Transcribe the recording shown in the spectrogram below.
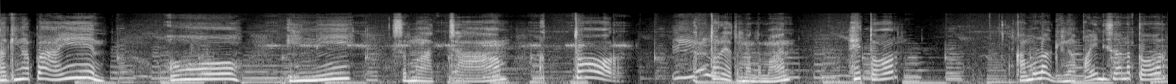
Lagi ngapain? Oh, ini semacam Thor. Thor ya teman-teman. Hei Thor, kamu lagi ngapain di sana Thor?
